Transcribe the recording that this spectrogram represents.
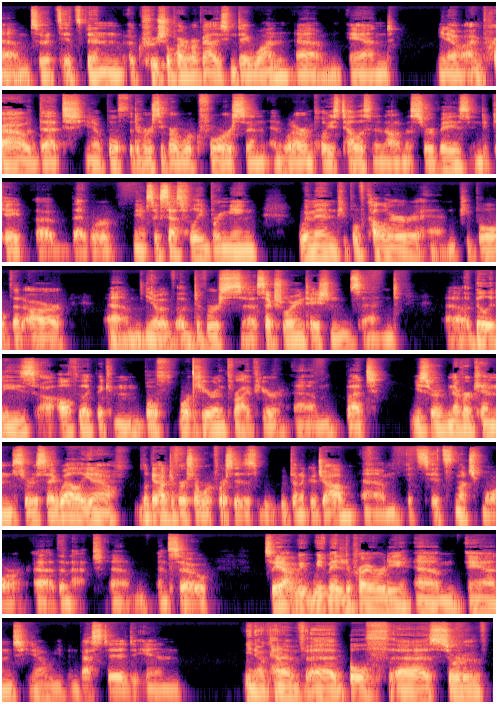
um, so it's it's been a crucial part of our values from day one. Um, and you know, I'm proud that, you know, both the diversity of our workforce and, and what our employees tell us in anonymous surveys indicate uh, that we're, you know, successfully bringing women, people of color, and people that are, um, you know, of, of diverse uh, sexual orientations and uh, abilities uh, all feel like they can both work here and thrive here. Um, but you sort of never can sort of say, well, you know, look at how diverse our workforce is. We've done a good job. Um, it's it's much more uh, than that. Um, and so, so yeah, we, we've made it a priority, um, and you know we've invested in you know kind of uh, both uh, sort of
